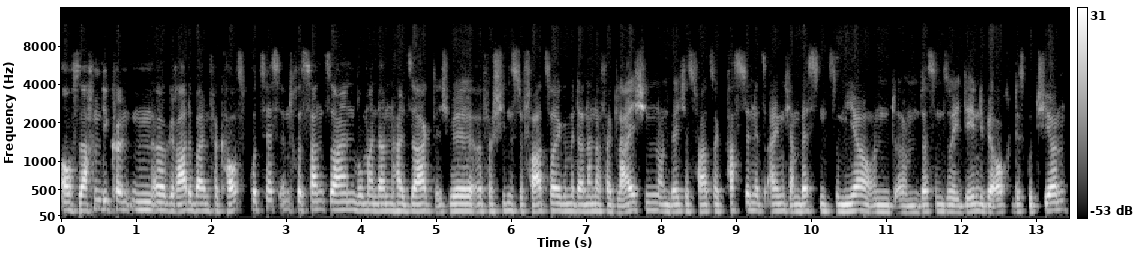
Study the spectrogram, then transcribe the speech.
auch Sachen, die könnten äh, gerade beim Verkaufsprozess interessant sein, wo man dann halt sagt, ich will äh, verschiedenste Fahrzeuge miteinander vergleichen und welches Fahrzeug passt denn jetzt eigentlich am besten zu mir. Und ähm, das sind so Ideen, die wir auch diskutieren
